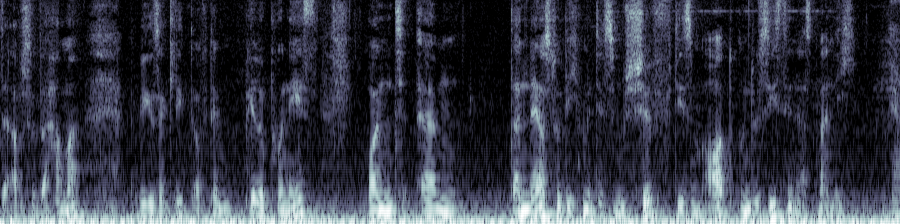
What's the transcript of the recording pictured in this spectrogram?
der absolute Hammer. Wie gesagt, liegt auf dem Peloponnes. Und ähm, dann lernst du dich mit diesem Schiff, diesem Ort, und du siehst ihn erstmal nicht. Ja.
